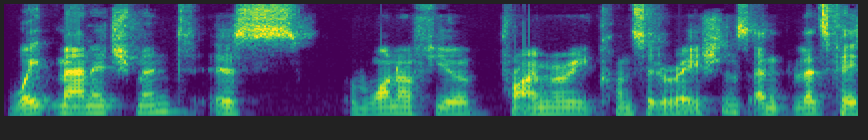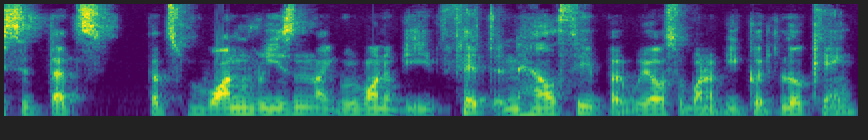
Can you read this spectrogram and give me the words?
weight management is one of your primary considerations, and let's face it, that's that's one reason. Like we want to be fit and healthy, but we also want to be good looking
